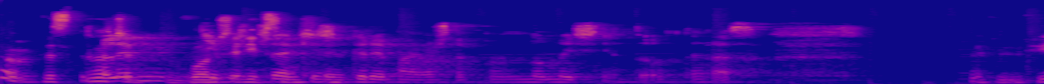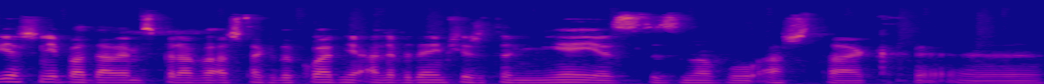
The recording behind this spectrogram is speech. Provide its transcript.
No, znaczy, Ale nie wiem, czy jakieś gry mają, że tak powiem, domyślnie to teraz. Wiesz, nie badałem sprawy aż tak dokładnie, ale wydaje mi się, że to nie jest znowu aż tak e,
